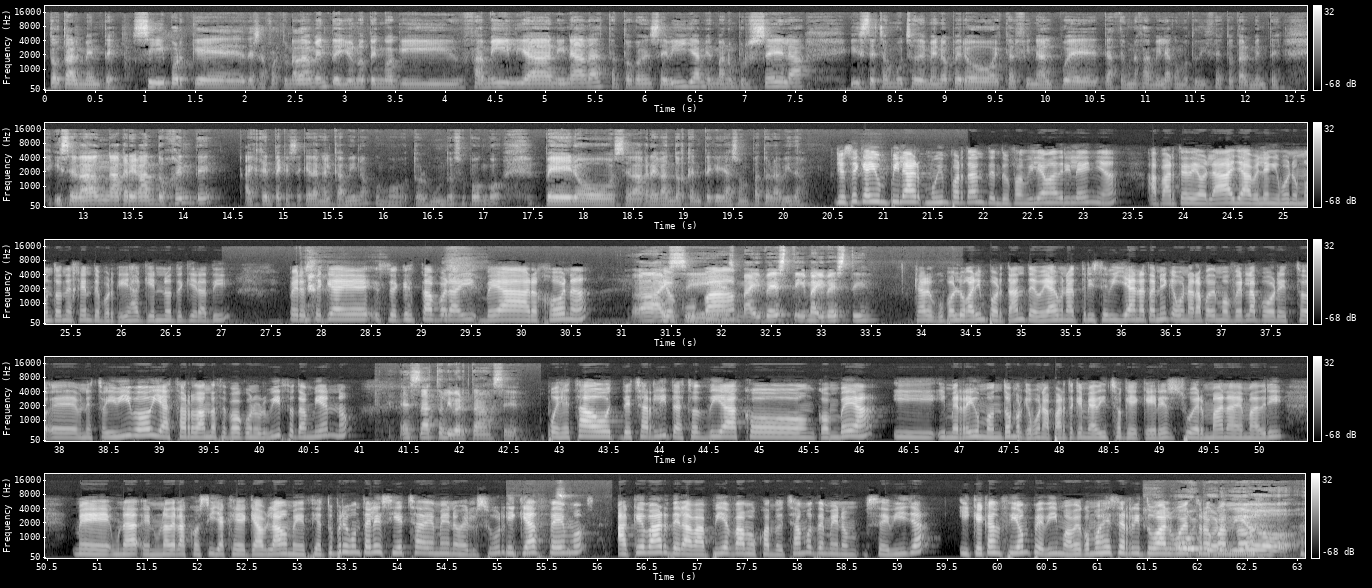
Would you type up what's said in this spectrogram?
Totalmente, sí, porque desafortunadamente yo no tengo aquí familia ni nada, están todos en Sevilla, mi hermano en Bruselas y se echan mucho de menos, pero es que al final pues te haces una familia, como tú dices, totalmente. Y se van agregando gente, hay gente que se queda en el camino, como todo el mundo supongo, pero se va agregando gente que ya son para toda la vida. Yo sé que hay un pilar muy importante en tu familia madrileña, aparte de Olaya, Belén y bueno, un montón de gente, porque es a quien no te quiere a ti, pero sé que, sé que está por ahí Bea Arjona, Ay, que ocupa... Sí, es my bestie, my bestie. Claro, ocupa un lugar importante. Bea es una actriz sevillana también, que bueno, ahora podemos verla por esto, eh, en Estoy Vivo y ha estado rodando hace poco con Urbizo también, ¿no? Exacto, Libertad, sí pues he estado de charlita estos días con, con Bea y, me reí un montón porque, bueno, aparte que me ha dicho que, eres su hermana de Madrid, me, una, en una de las cosillas que, que ha hablado me decía, tú pregúntale si echa de menos el sur y qué hacemos, a qué bar de lavapiés vamos cuando echamos de menos Sevilla y qué canción pedimos. A ver, ¿cómo es ese ritual vuestro cuando...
